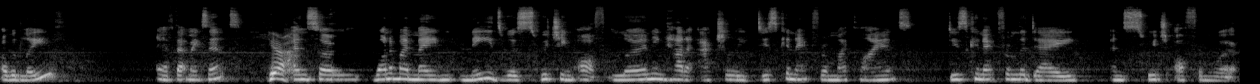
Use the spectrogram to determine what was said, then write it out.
I would leave, if that makes sense. Yeah. And so one of my main needs was switching off, learning how to actually disconnect from my clients, disconnect from the day, and switch off from work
